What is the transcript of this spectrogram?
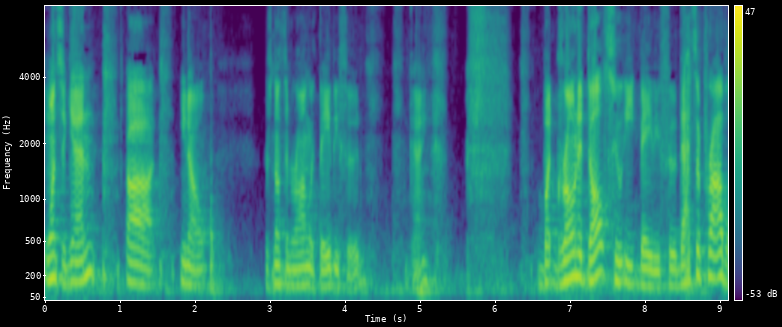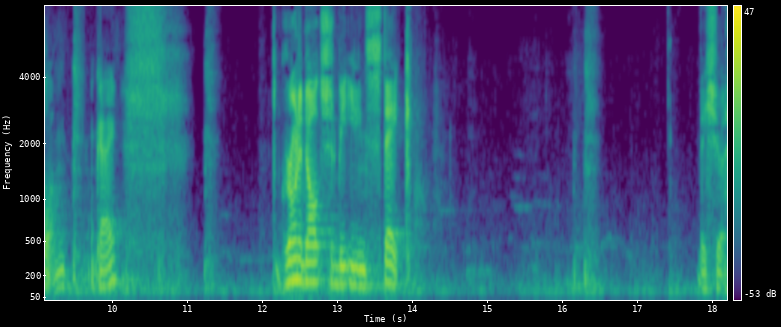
Once again, uh, you know, there's nothing wrong with baby food, okay? But grown adults who eat baby food, that's a problem, okay? Grown adults should be eating steak. They should.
